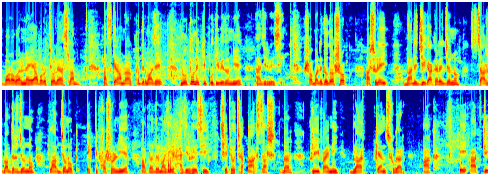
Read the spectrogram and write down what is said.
বরাবর ন্যায় আবারও চলে আসলাম। আজকের আমরা আপনাদের মাঝে নতুন একটি প্রতিবেদন নিয়ে হাজির হয়েছি। সম্মানিত দর্শক, আসলেই বাণিজ্যিক আকারের জন্য, চাষবাদের জন্য লাভজনক একটি ফসল নিয়ে আপনাদের মাঝে হাজির হয়েছি। সেটি হচ্ছে আখ চাষ। আপনার ফিলিপাইনি ব্ল্যাক ক্যান সুগার আখ। এই আখটি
